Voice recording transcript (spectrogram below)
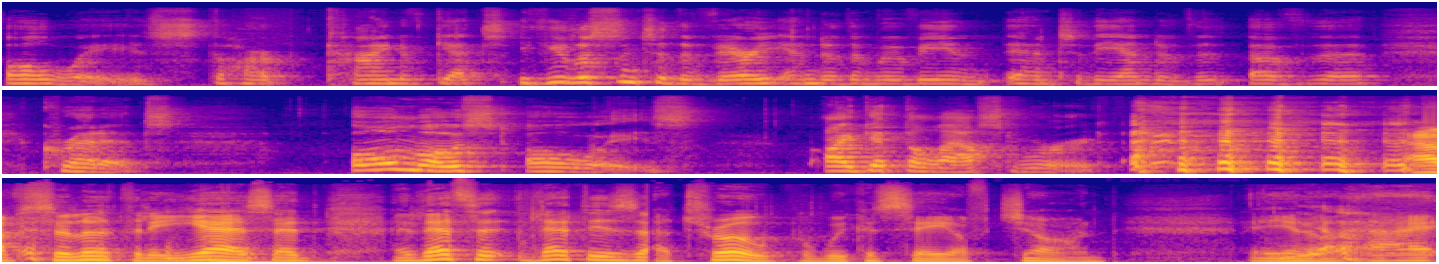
always the harp kind of gets if you listen to the very end of the movie and, and to the end of the of the credits, almost always I get the last word. Absolutely, yes, and, and that's a, that is a trope we could say of John. You know, yeah.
